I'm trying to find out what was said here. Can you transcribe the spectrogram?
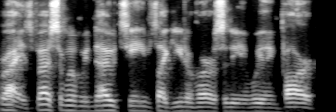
Right, especially when we know teams like University and Wheeling Park,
